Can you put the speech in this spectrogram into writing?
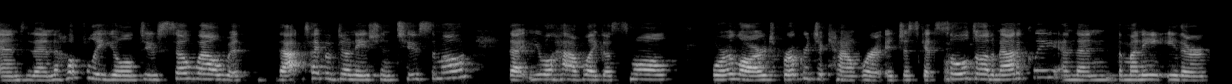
And then hopefully you'll do so well with that type of donation to Simone that you will have like a small or a large brokerage account where it just gets sold automatically and then the money either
